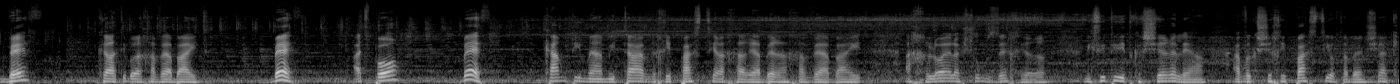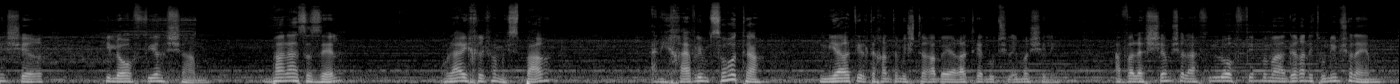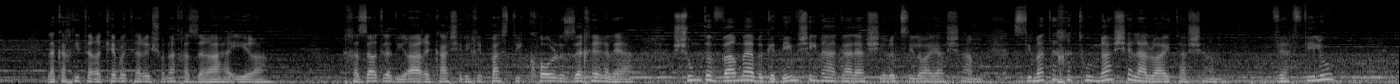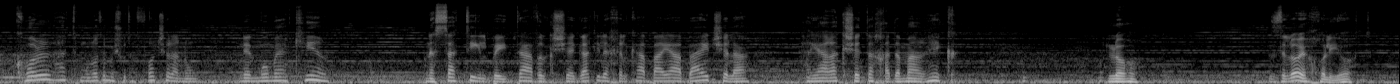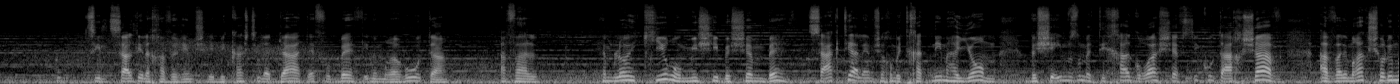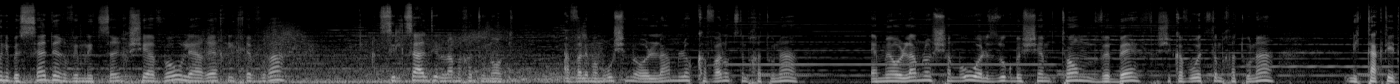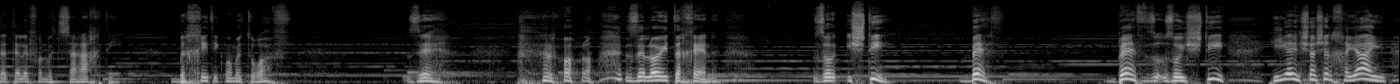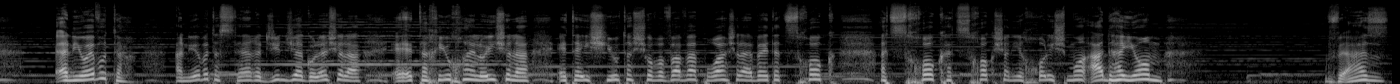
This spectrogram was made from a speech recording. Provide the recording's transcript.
בית? קראתי ברחבי הבית. בית! את פה? בית! קמתי מהמיטה וחיפשתי אחריה ברחבי הבית, אך לא היה לה שום זכר. ניסיתי להתקשר אליה, אבל כשחיפשתי אותה באנשי הקשר, היא לא הופיעה שם. מה לעזאזל? אולי החליפה מספר? אני חייב למצוא אותה. מיירתי לתחנת המשטרה בעיירת ילדות של אמא שלי, אבל השם שלה אפילו לא הופיע במאגר הנתונים שלהם. לקחתי את הרכבת הראשונה חזרה העירה. חזרתי לדירה הריקה שלי, חיפשתי כל זכר אליה. שום דבר מהבגדים שהיא נהגה להשאיר אצלי לא היה שם. שמלת החתונה שלה לא הייתה שם. ואפילו כל התמונות המשותפות שלנו נעלמו מהקיר. נסעתי אל ביתה, אבל כשהגעתי לחלקה בה היה הבית שלה, היה רק שטח אדמה ריק. לא, זה לא יכול להיות. צלצלתי לחברים שלי, ביקשתי לדעת איפה בית, אם הם ראו אותה, אבל הם לא הכירו מישהי בשם בית. צעקתי עליהם שאנחנו מתחתנים היום, ושאם זו מתיחה גרועה שיפסיקו אותה עכשיו, אבל הם רק שואלים אם אני בסדר ואם אני צריך שיבואו לארח לי חברה. צלצלתי לעולם החתונות, אבל הם אמרו שמעולם לא קבענו אצלם חתונה. הם מעולם לא שמעו על זוג בשם תום ובית שקבעו אצלם חתונה. ניתקתי את הטלפון וצרחתי. בכיתי כמו מטורף. זה... לא, לא, זה לא ייתכן. זו אשתי. בת. בת, זו, זו אשתי. היא האישה של חיי. אני אוהב אותה. אני אוהב את השיער הג'ינג'י הגולה שלה, את החיוך האלוהי שלה, את האישיות השובבה והפרועה שלה ואת הצחוק, הצחוק, הצחוק שאני יכול לשמוע עד היום. ואז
